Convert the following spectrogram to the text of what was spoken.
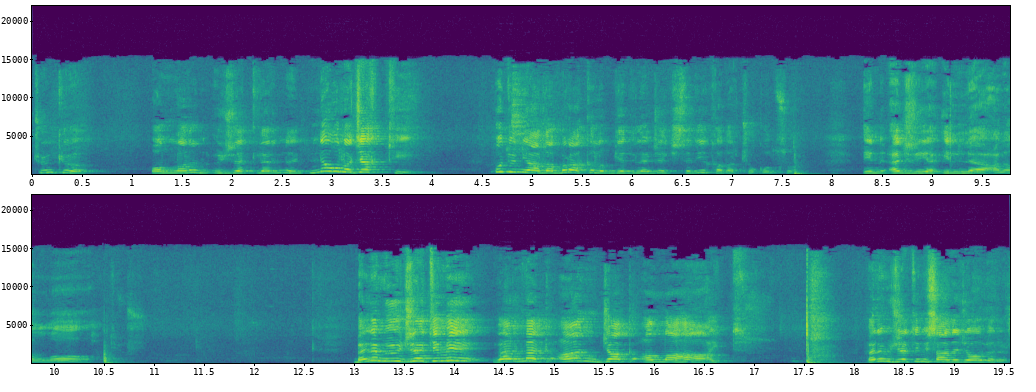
Çünkü onların ücretlerini ne olacak ki? Bu dünyada bırakılıp gidilecek istediği kadar çok olsun. İn ecriye illa alallah. Benim ücretimi vermek ancak Allah'a ait. Benim ücretimi sadece O verir.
